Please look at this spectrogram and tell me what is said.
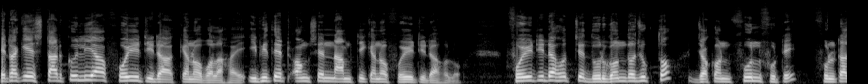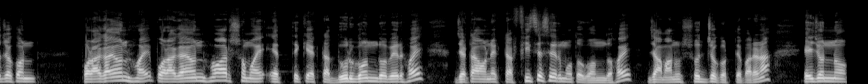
এটাকে স্টারকুলিয়া ফোয়েটিডা কেন বলা হয়? ইভিতেট অংশের নামটি কেন ফোয়েটিডা হলো? ফোয়েটিডা হচ্ছে দুর্গন্ধযুক্ত, যখন ফুল ফুটে, ফুলটা যখন পরাগায়ন হয়, পরাগায়ন হওয়ার সময় এর থেকে একটা দুর্গন্ধ বের হয়, যেটা অনেকটা ফিসেসের মতো গন্ধ হয়, যা মানুষ সহ্য করতে পারে না। এই জন্য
